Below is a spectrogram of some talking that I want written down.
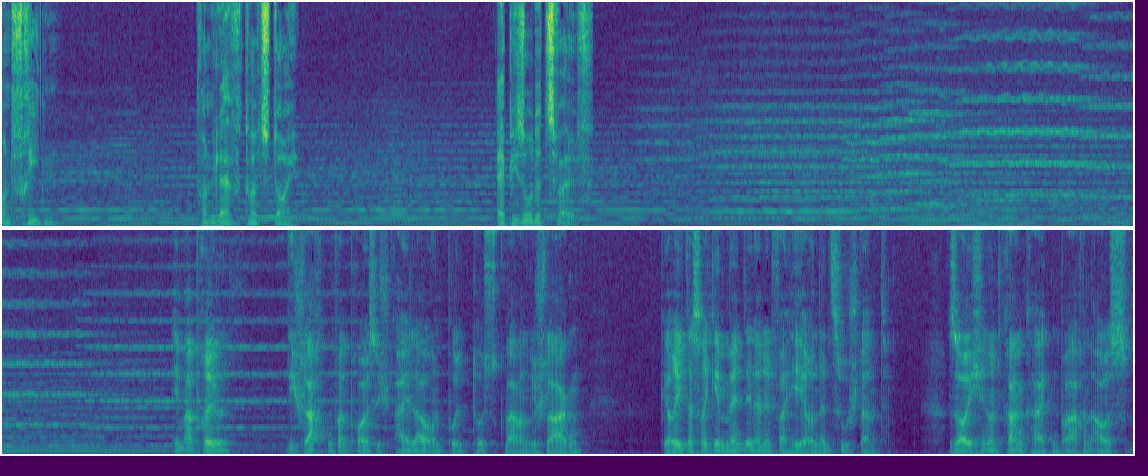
Und Frieden von Lev Tolstoi. Episode 12 Im April, die Schlachten von Preußisch-Eylau und Pultusk waren geschlagen, geriet das Regiment in einen verheerenden Zustand. Seuchen und Krankheiten brachen aus,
